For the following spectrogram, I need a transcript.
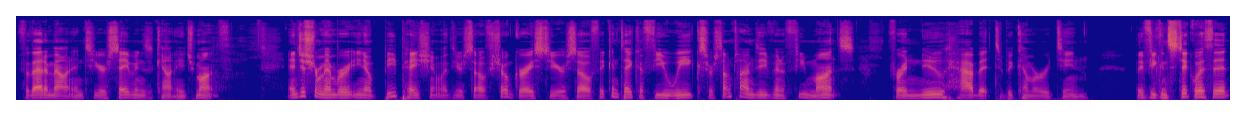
for that amount into your savings account each month. And just remember, you know, be patient with yourself, show grace to yourself. It can take a few weeks or sometimes even a few months for a new habit to become a routine. But if you can stick with it,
